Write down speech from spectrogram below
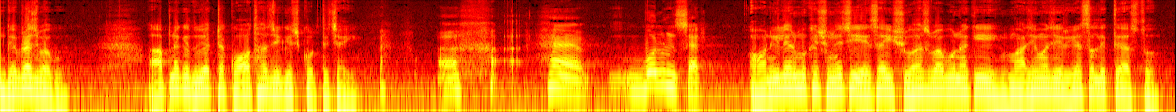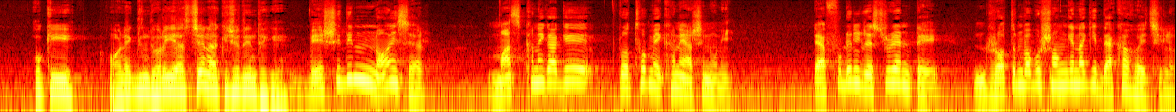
দেবরাজবাবু আপনাকে দু একটা কথা জিজ্ঞেস করতে চাই। হ্যাঁ বলুন স্যার। অনিলের মুখে শুনেছি এসআই সুহাসবাবু নাকি মাঝে মাঝে রিহার্সাল দেখতে আসতো। ও কি অনেক দিন ধরেই আসছে না কিছুদিন থেকে? বেশি দিন নয় স্যার। মাসখানেক আগে প্রথম এখানে আসেন উনি। ড্যাফোডিল রেস্টুরেন্টে রতনবাবুর সঙ্গে নাকি দেখা হয়েছিল।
